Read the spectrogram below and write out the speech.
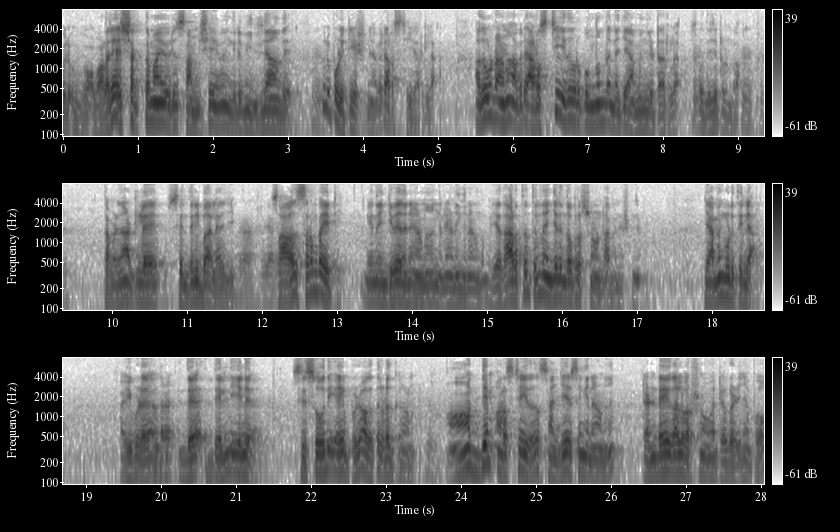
ഒരു വളരെ ശക്തമായ ഒരു സംശയമെങ്കിലും ഇല്ലാതെ ഒരു പൊളിറ്റീഷ്യനെ അവർ അറസ്റ്റ് ചെയ്യാറില്ല. അതുകൊണ്ടാണ് അവർ അറസ്റ്റ് ചെയ്തവർക്കൊന്നും തന്നെ ജാമ്യം കിട്ടാറില്ല. ശ്രദ്ധിച്ചിട്ടുണ്ടോ? തമിഴ്നാട്ടിലെ സെന്തിൽ ബാലാജി സഹസ്രം പയറ്റി. ഈ നെഞ്ചുവേദനയാണ് അങ്ങനെയാണ് ഇങ്ങനെയാണ്. യഥാർത്ഥത്തിൽ നെഞ്ചിൽ എന്തോ പ്രശ്നമുണ്ട് ആ മനുഷ്യന്. ജാമ്യം കൊടുത്തില്ല. ഇവിടെ ഡൽഹിയിൽ സിസോദിയ ഇപ്പോഴും അകത്ത് കിടക്കുകയാണ്. ആദ്യം അറസ്റ്റ് ചെയ്തത് സഞ്ജയ് സിംഗിനാണ്. രണ്ടേകാൽ വർഷമോ മറ്റോ കഴിഞ്ഞപ്പോൾ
